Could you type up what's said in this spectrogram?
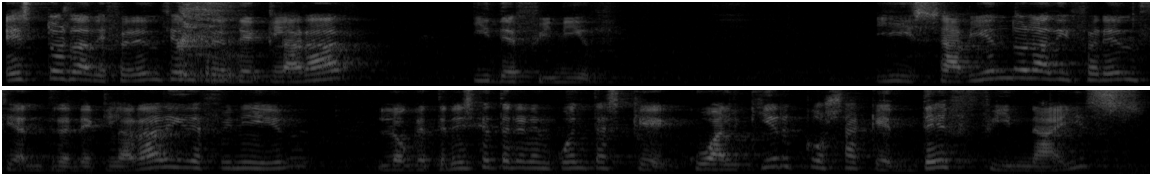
Esto es la diferencia entre declarar y definir. Y sabiendo la diferencia entre declarar y definir, lo que tenéis que tener en cuenta es que cualquier cosa que defináis,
